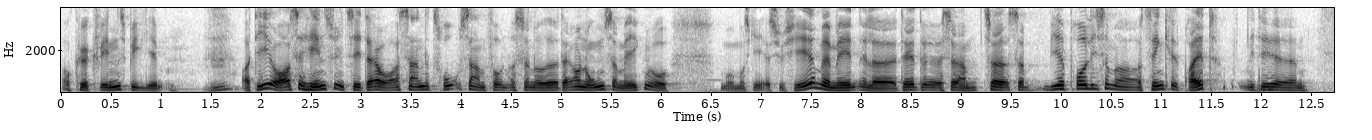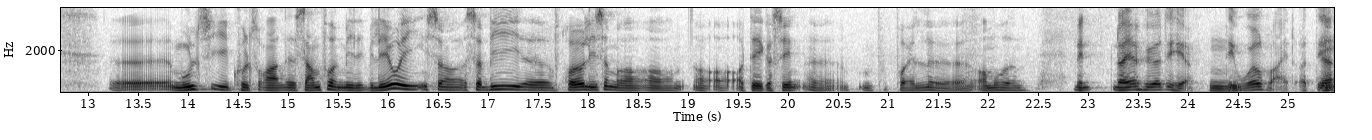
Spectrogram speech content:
og kører kvindens bil hjem. Mm. Og det er jo også hensyn til, der er jo også andre trosamfund og sådan noget, og der er jo nogen, som ikke må, må måske associere med mænd, eller det, altså, så, så vi har prøvet ligesom at, at tænke lidt bredt i det her øh, multikulturelle samfund, vi, vi lever i, så, så vi øh, prøver ligesom at, at, at, at dække os ind øh, på, på alle øh, områder. Men når jeg hører det her, mm. det er worldwide, og det, ja.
